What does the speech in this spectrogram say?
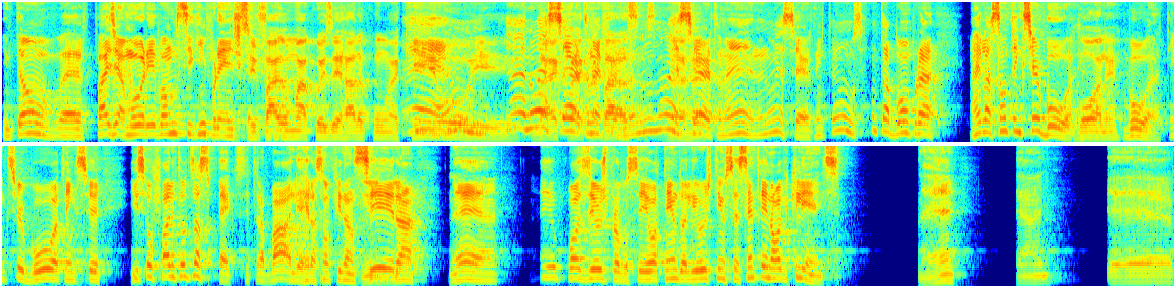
Então, é, paz de amor aí, vamos seguir em frente, cara. Se faz uma coisa errada com aquilo É, não, e. é, não é certo, né, Fernando? Não, não é certo, né? Não é certo. Então, se não tá bom pra. A relação tem que ser boa. cara. Boa, né? Boa. Tem que ser boa, tem que ser. Isso eu falo em todos os aspectos: de trabalho, a relação financeira, Uhum. né? Eu posso dizer hoje para você, eu atendo ali hoje, tenho 69 clientes. Né? É, é,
